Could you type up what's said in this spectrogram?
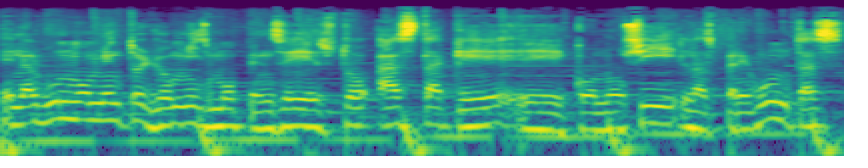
En algún momento yo mismo pensé esto hasta que eh, conocí las preguntas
